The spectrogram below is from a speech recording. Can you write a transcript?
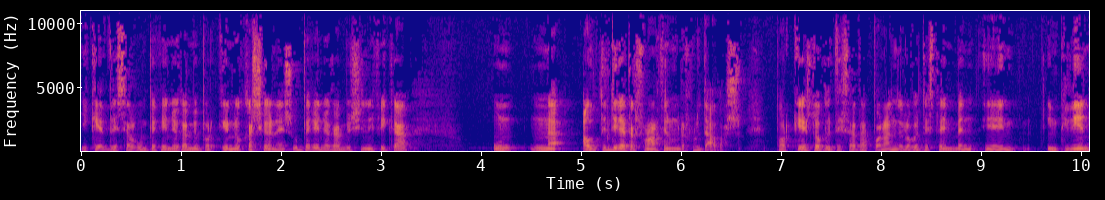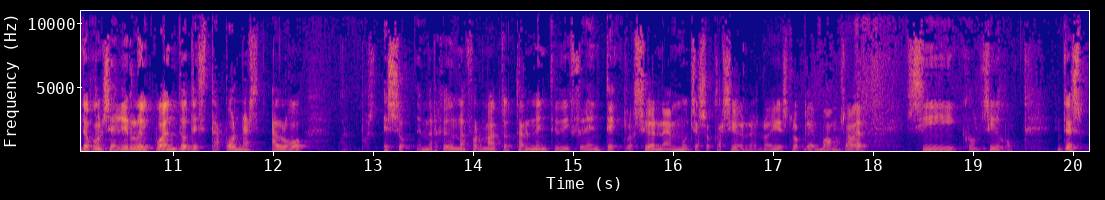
y que des algún pequeño cambio, porque en ocasiones un pequeño cambio significa una auténtica transformación en resultados, porque es lo que te está taponando, es lo que te está impidiendo conseguirlo y cuando destaponas algo, bueno, pues eso emerge de una forma totalmente diferente, eclosiona en muchas ocasiones, ¿no? Y es lo que vamos a ver si consigo. Entonces,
